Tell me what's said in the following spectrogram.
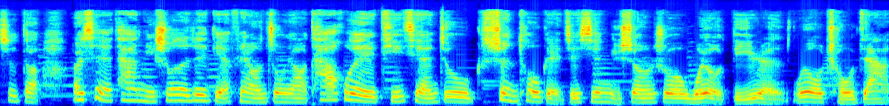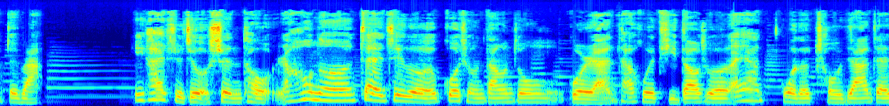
是的，而且他你说的这点非常重要，他会提前就渗透给这些女生说，我有敌人，我有仇家，对吧？一开始就有渗透，然后呢，在这个过程当中，果然他会提到说，哎呀，我的仇家在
